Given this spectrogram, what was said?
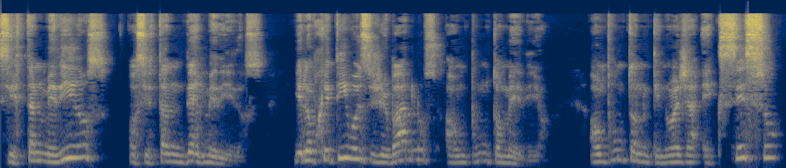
si están medidos o si están desmedidos. Y el objetivo es llevarlos a un punto medio, a un punto en que no haya exceso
